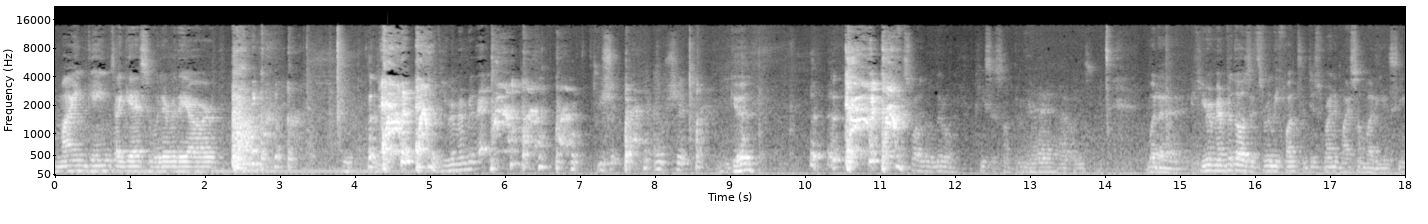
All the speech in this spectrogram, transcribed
mind games, I guess, or whatever they are. you remember that? you should. Oh shit! Good. Swallowed a little piece of something. Yeah, it happens. But uh, if you remember those, it's really fun to just run it by somebody and see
